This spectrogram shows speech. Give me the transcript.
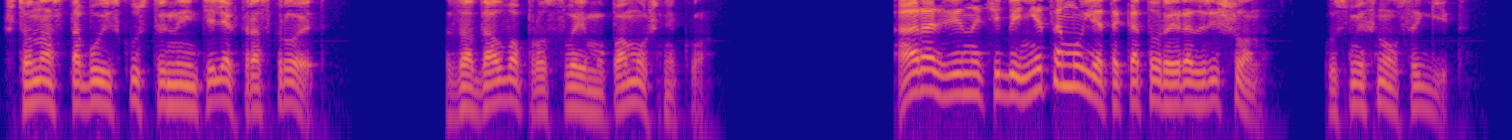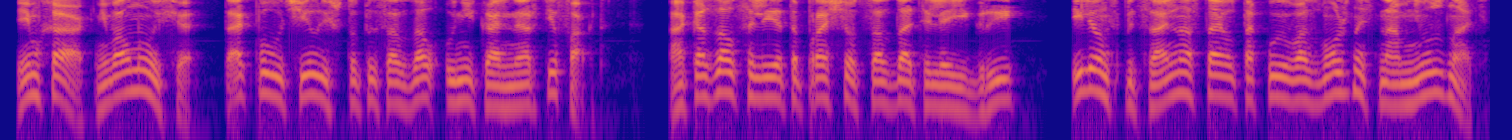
что нас с тобой искусственный интеллект раскроет? Задал вопрос своему помощнику. «А разве на тебе нет амулета, который разрешен?» Усмехнулся гид. «Имхак, не волнуйся. Так получилось, что ты создал уникальный артефакт. Оказался ли это просчет создателя игры, или он специально оставил такую возможность нам не узнать?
